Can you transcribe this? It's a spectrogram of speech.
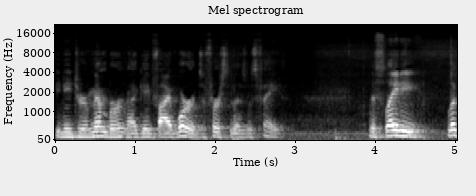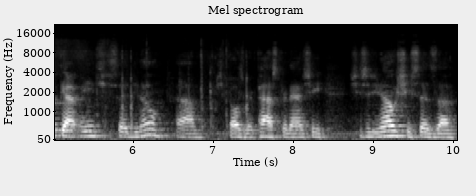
you need to remember, and I gave five words. The first of those was faith. This lady looked at me and she said, You know, um, she calls me pastor now. She, she said, You know, she says, uh,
